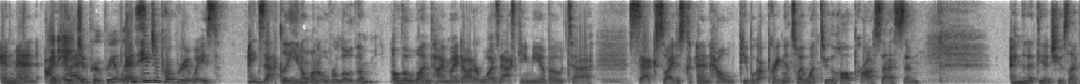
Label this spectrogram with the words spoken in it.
And men, I've age-appropriate ways. and age appropriate ways. Exactly. You don't want to overload them. Although one time my daughter was asking me about uh, sex, so I just and how people got pregnant. So I went through the whole process, and and then at the end she was like,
